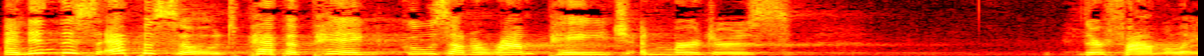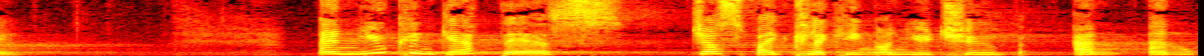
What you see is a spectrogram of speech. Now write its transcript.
And in this episode, Peppa Pig goes on a rampage and murders their family. And you can get this just by clicking on YouTube and, and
